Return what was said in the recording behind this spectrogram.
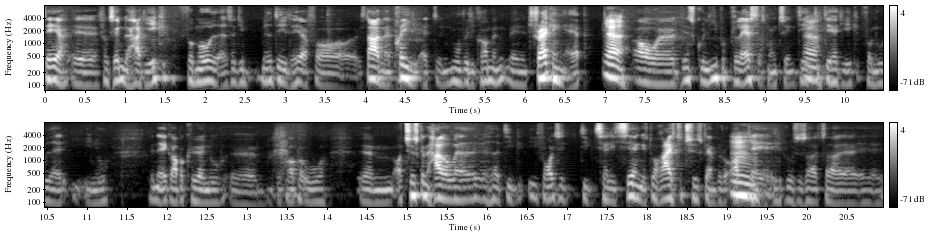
der. Øh, for eksempel har de ikke formået, altså de meddelte her for starten af april, at nu vil de komme med en tracking-app, ja. og øh, den skulle lige på plads og sådan nogle ting. Det, ja. det, det har de ikke fundet ud af endnu. Den er ikke op at køre endnu. Øh, det går på uger. Øhm, og tyskerne har jo været, hvad hedder, de, i forhold til digitalisering, hvis du har rejst til Tyskland, vil du mm. opdage, mm. lige pludselig så, så øh, øh, øh,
